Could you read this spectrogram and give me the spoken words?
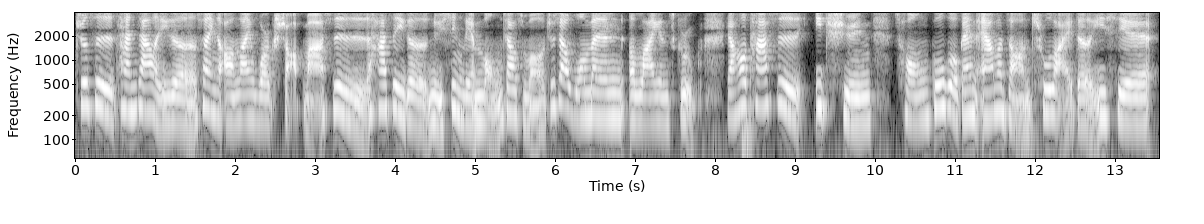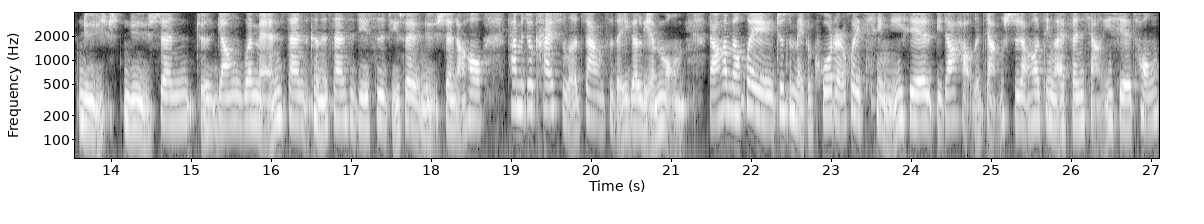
就是参加了一个算一个 online workshop 嘛，是它是一个女性联盟，叫什么？就叫 Woman Alliance Group。然后它是一群从 Google 跟 Amazon 出来的一些女女生，就是 young women，三可能三十几、四十几岁的女生，然后他们就开始了这样子的一个联盟。然后他们会就是每个 quarter 会请一些比较好的讲。然后进来分享一些从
